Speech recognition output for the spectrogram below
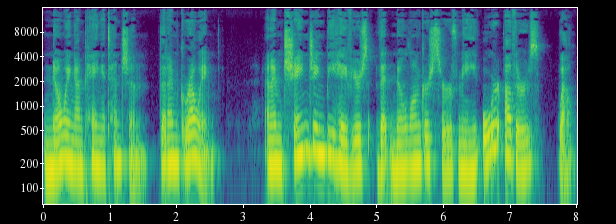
knowing I'm paying attention, that I'm growing, and I'm changing behaviors that no longer serve me or others well.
